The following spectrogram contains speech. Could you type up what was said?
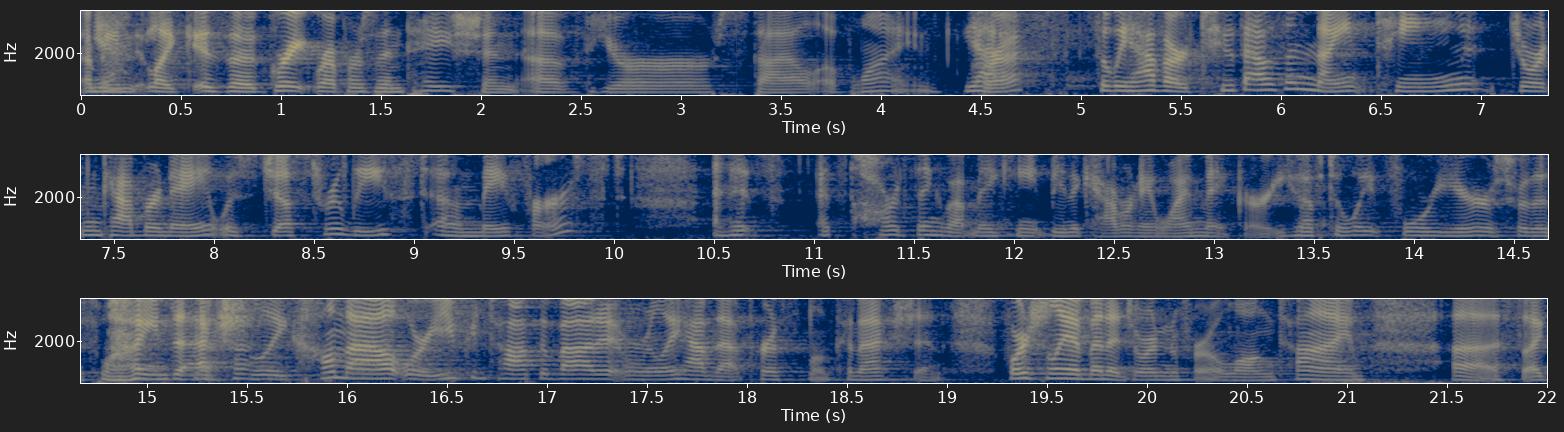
I mean, like is a great representation of your style of wine. Yes. So we have our 2019 Jordan Cabernet. It was just released on May 1st. And it's it's the hard thing about making it being a Cabernet winemaker. You have to wait four years for this wine to actually come out where you can talk about it and really have that personal connection. Fortunately, I've been at Jordan for a long time, uh, so I,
